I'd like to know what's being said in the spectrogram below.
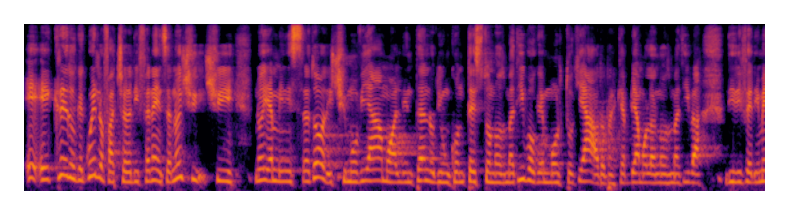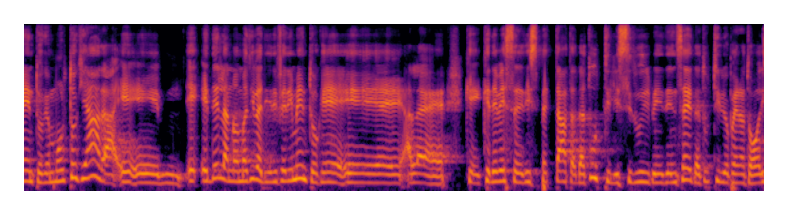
e, e, credo che quello faccia la differenza. Noi, ci, ci, noi amministratori ci muoviamo all'interno di un contesto normativo che è molto chiaro perché abbiamo la normativa di riferimento che è molto chiara e, e, e della normativa di riferimento che, è, che, che deve essere rispettata da tutti gli istituti penitenziari in sé da tutti gli operatori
